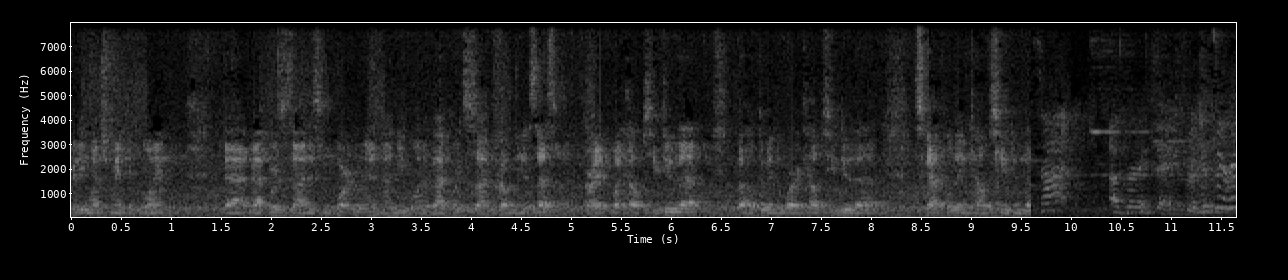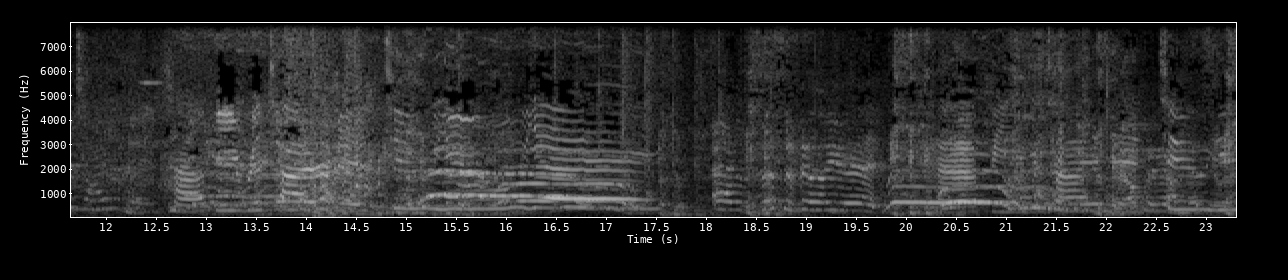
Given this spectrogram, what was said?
pretty much made the point that backwards design is important and then you want a backwards design from the assessment, all right? What helps you do that? Well, doing the work helps you do that. Scaffolding helps you do that. It's not a birthday, but it's a retirement. Happy retirement to you! Yay! As a civilian. Happy retirement to you!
